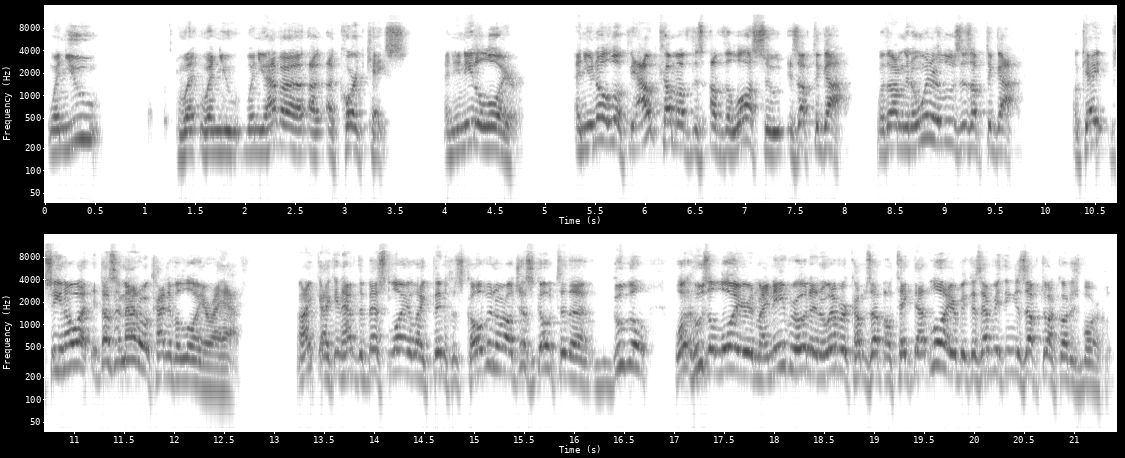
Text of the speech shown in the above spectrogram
When you when, when you when you have a, a court case and you need a lawyer, and you know, look, the outcome of this of the lawsuit is up to God. Whether I'm going to win or lose is up to God. Okay, so you know what? It doesn't matter what kind of a lawyer I have. Right? I can have the best lawyer like Pinchas Koven, or I'll just go to the Google, what, who's a lawyer in my neighborhood, and whoever comes up, I'll take that lawyer because everything is up to HaKadosh Baruch Hu.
